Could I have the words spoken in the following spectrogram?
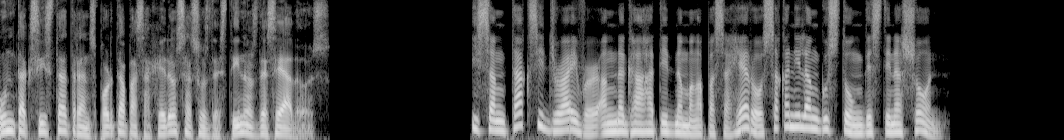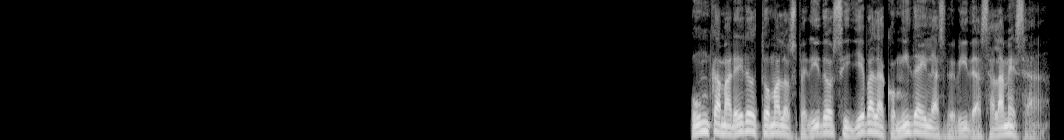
Un taxista transporta pasajeros a sus destinos deseados. Isang taxi driver ang naghahatid ng mga pasahero sa kanilang gustong destinasyon. Un camarero toma los pedidos y lleva la comida y las bebidas a la mesa.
